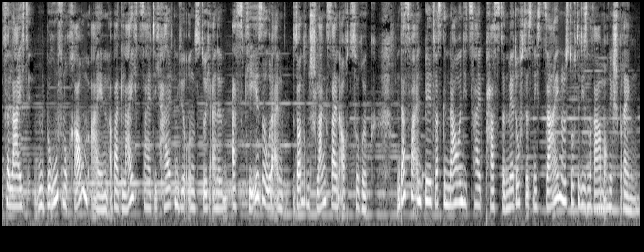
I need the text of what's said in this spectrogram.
vielleicht mit Beruf noch Raum ein, aber gleichzeitig halten wir uns durch eine Askese oder einen besonderen Schlanksein auch zurück. Und das war ein Bild, was genau in die Zeit passte. Mehr durfte es nicht sein und es durfte diesen Rahmen auch nicht sprengen.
